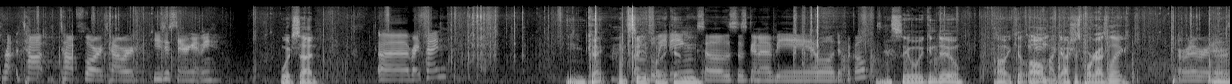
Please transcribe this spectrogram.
Top, top, top floor tower. He's just staring at me. Which side? Uh, right side. Okay. Let's see I'm if I bleeding, can. so this is gonna be a little difficult, Let's see what we can do. Oh, he killed. Oh my gosh, this poor guy's leg. or whatever it is.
